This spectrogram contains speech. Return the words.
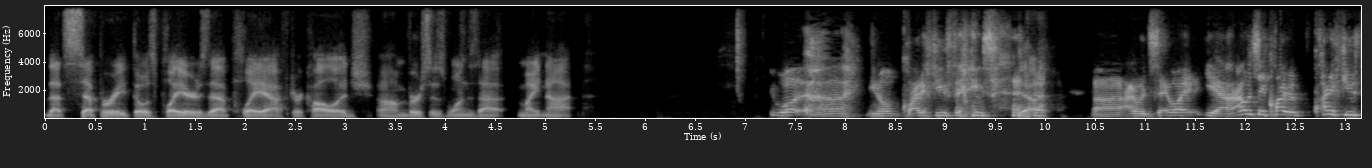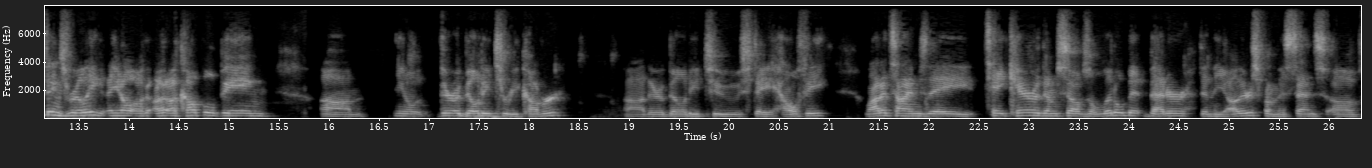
that separate those players that play after college um, versus ones that might not? Well uh, you know quite a few things. Yeah uh, i would say well yeah i would say quite a, quite a few things really you know a, a couple being um, you know their ability to recover uh, their ability to stay healthy a lot of times they take care of themselves a little bit better than the others from the sense of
